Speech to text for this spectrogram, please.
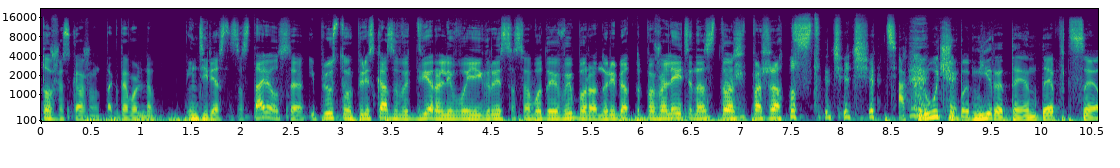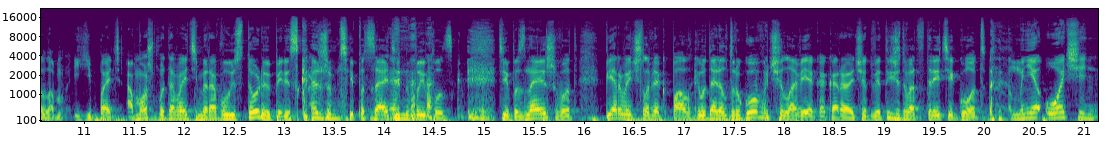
тоже, скажем так, довольно интересно состарился. И плюс там пересказывать две ролевые игры со свободой выбора. Ну, ребят, ну пожалейте нас тоже, пожалуйста, чуть-чуть. А круче бы мира ДНД в целом. Ебать, а может мы давайте мировую историю перескажем, типа, за один выпуск? Типа, знаешь, вот, первый человек палкой ударил другого человека, короче, 2023 год. Мне очень,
